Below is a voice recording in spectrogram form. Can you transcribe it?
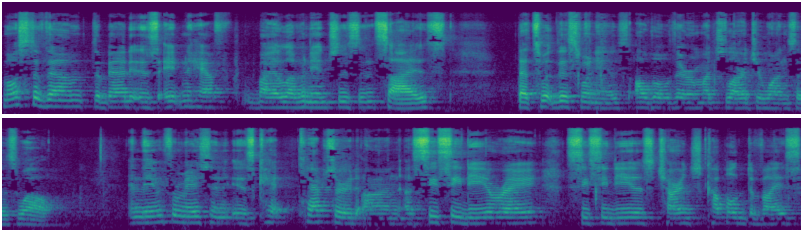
Most of them, the bed is 8.5 by 11 inches in size. That's what this one is, although there are much larger ones as well and the information is ca captured on a CCD array. CCD is charged coupled device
